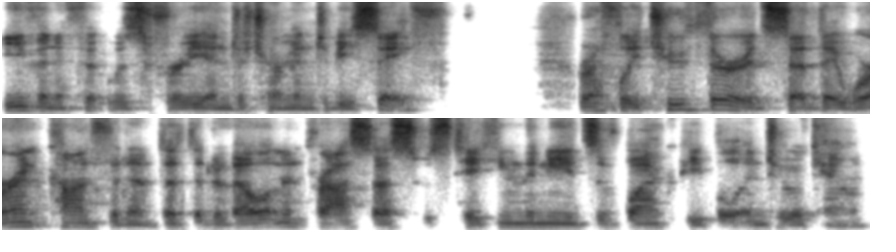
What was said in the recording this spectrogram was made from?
even if it was free and determined to be safe. Roughly two thirds said they weren't confident that the development process was taking the needs of Black people into account.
